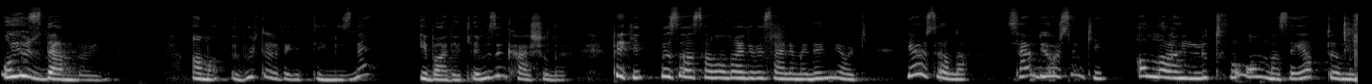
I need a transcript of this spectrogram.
O yüzden böyle. Ama öbür tarafa gittiğimizde ibadetlerimizin karşılığı. Peki Resulullah sallallahu aleyhi ve selleme deniliyor ki Ya Resulallah sen diyorsun ki Allah'ın lütfu olmasa yaptığımız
